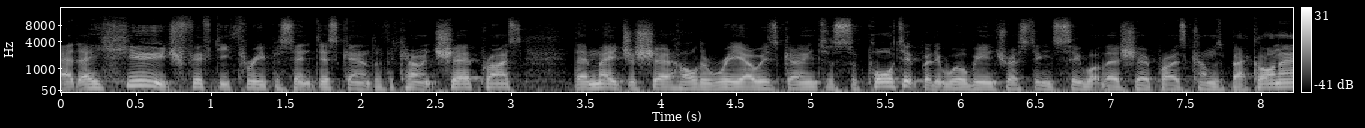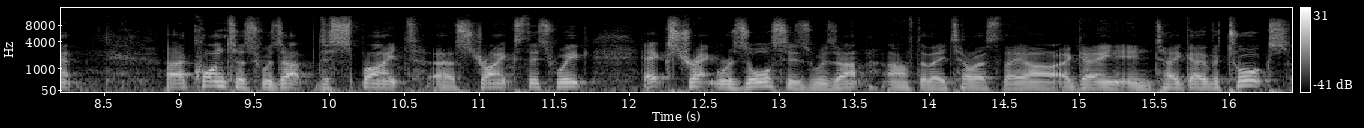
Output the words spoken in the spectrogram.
at a huge 53% discount to the current share price. Their major shareholder Rio is going to support it, but it will be interesting to see what their share price comes back on at. Uh, Qantas was up despite uh, strikes this week. Extract Resources was up after they tell us they are again in takeover talks.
